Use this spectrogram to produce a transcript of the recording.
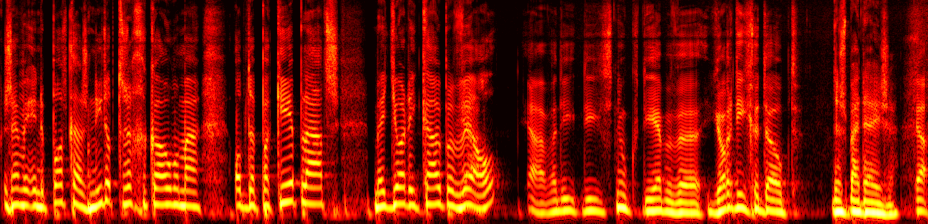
zijn we in de podcast niet op teruggekomen. Maar op de parkeerplaats met Jordi Kuiper wel. Ja, maar die, die snoek die hebben we Jordi gedoopt. Dus bij deze. Ja.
